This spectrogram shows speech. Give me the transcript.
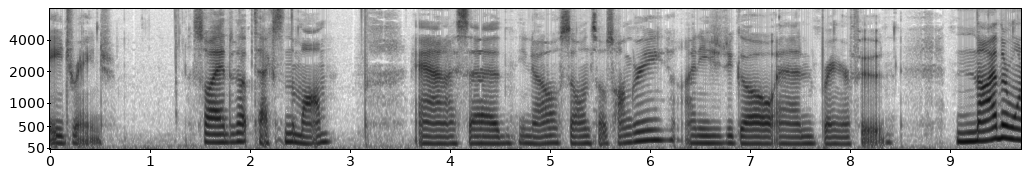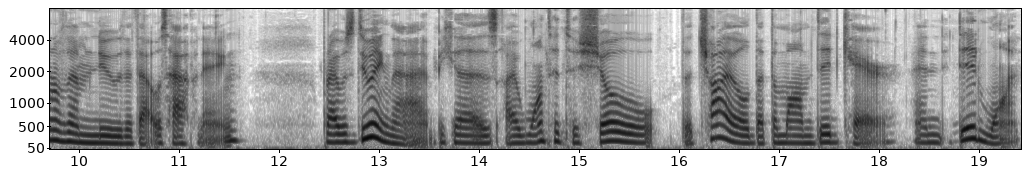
age range. So I ended up texting the mom and I said, you know, so and so's hungry. I need you to go and bring her food. Neither one of them knew that that was happening, but I was doing that because I wanted to show the child that the mom did care and did want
